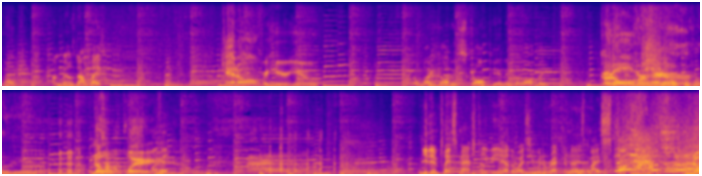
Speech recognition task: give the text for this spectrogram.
Nope. Land wheels down, please. Get over here, you. Oh my god, is Scorpion in the lobby? Get over here. no way. You didn't play Smash TV, otherwise you would have recognized my spot. No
